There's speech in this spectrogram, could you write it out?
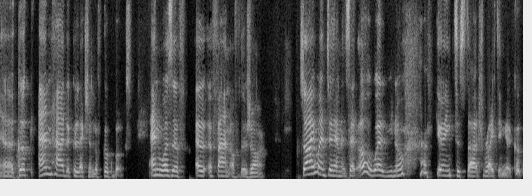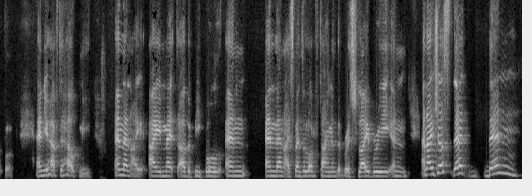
uh, cook and had a collection of cookbooks and was a, a, a fan of the genre. So I went to him and said, Oh, well, you know, I'm going to start writing a cookbook and you have to help me. And then I, I met other people and and then I spent a lot of time in the British Library and and I just that then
